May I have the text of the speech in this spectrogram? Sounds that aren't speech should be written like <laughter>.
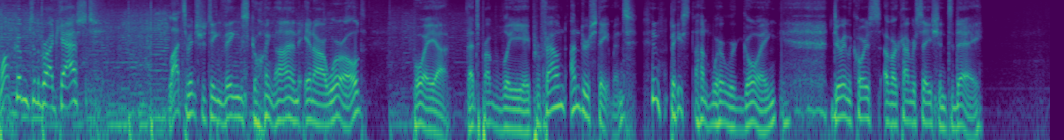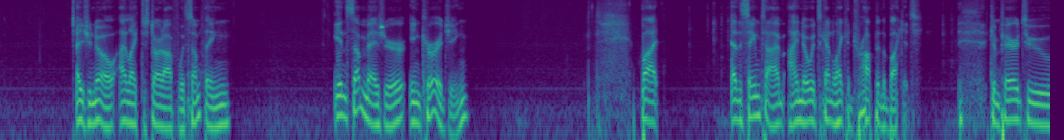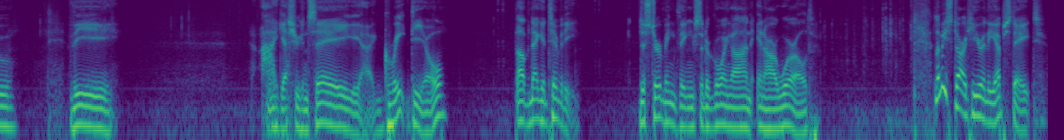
Welcome to the broadcast. Lots of interesting things <laughs> going on in our world. Boy, uh, that's probably a profound understatement <laughs> based on where we're going during the course of our conversation today. As you know, I like to start off with something in some measure encouraging, but at the same time, I know it's kind of like a drop in the bucket compared to the, I guess you can say, a great deal of negativity, disturbing things that are going on in our world. Let me start here in the upstate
